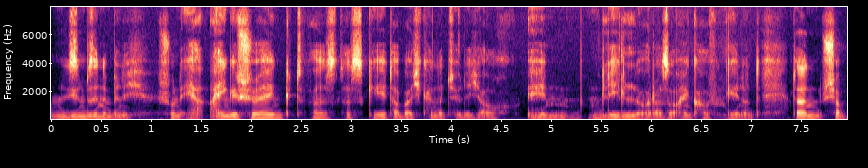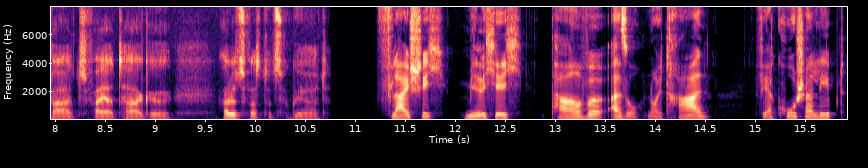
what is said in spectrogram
In diesem Sinne bin ich schon eher eingeschränkt, was das geht, aber ich kann natürlich auch in Lidl oder so einkaufen gehen und dann Schabbat, Feiertage, alles, was dazu gehört. Fleischig, milchig, parve, also neutral. Wer koscher lebt,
